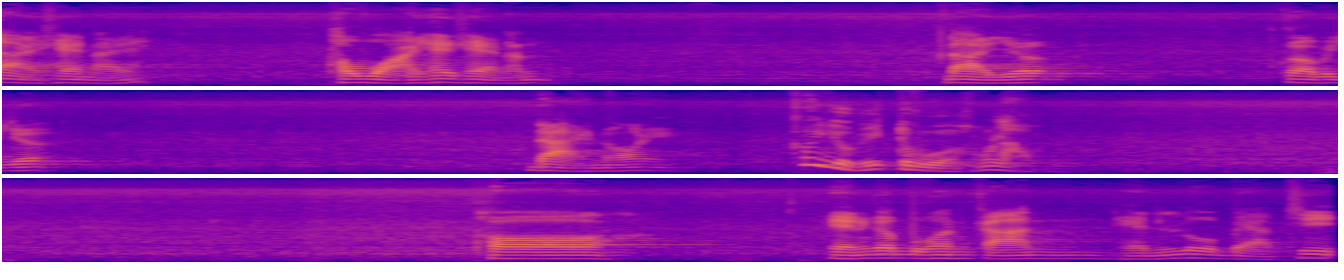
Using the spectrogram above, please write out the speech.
ได้แค่ไหน ถวายให้แค่นั้น ได้เยอะ เอาไปเยอะ ได้น้อย ก็อยู่ที่ตัวของเรา พอเห็นกระบวนการเห็นรูปแบบที่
